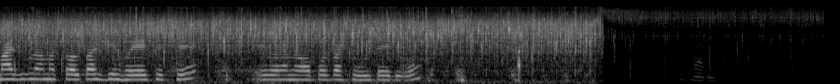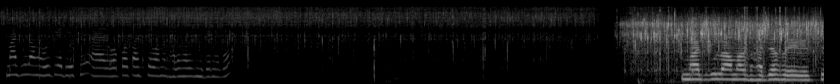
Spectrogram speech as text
মাছগুলো আমার তল পাশ দিয়ে হয়ে এসেছে। এবার আমি অপর পাশে উল্টে দিব। মাছগুলো আমার ভাজা হয়ে গেছে।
